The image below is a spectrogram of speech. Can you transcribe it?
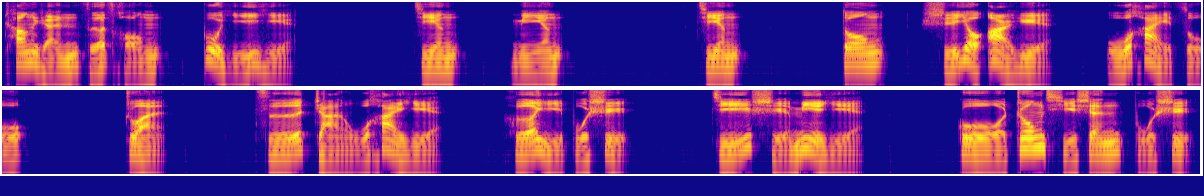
称人则从，不疑也。经明经冬十又二月，无害卒。传此斩无害也，何以不是？即使灭也，故终其身不是。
